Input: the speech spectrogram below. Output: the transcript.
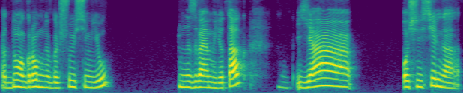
одну огромную большую семью, называем ее так. Я очень сильно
